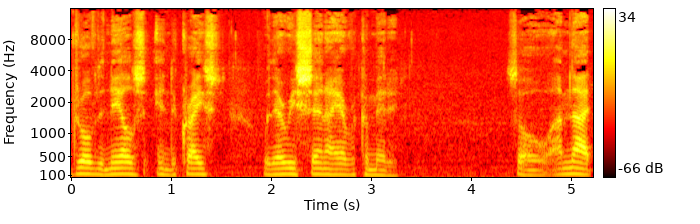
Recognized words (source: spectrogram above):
drove the nails into Christ with every sin I ever committed. So I'm not,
